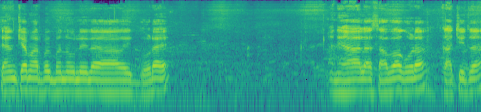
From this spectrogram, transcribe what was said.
त्यांच्या मार्फत बनवलेला हा एक घोडा आहे. आणि हा आला सहावा घोडा काचेचा.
